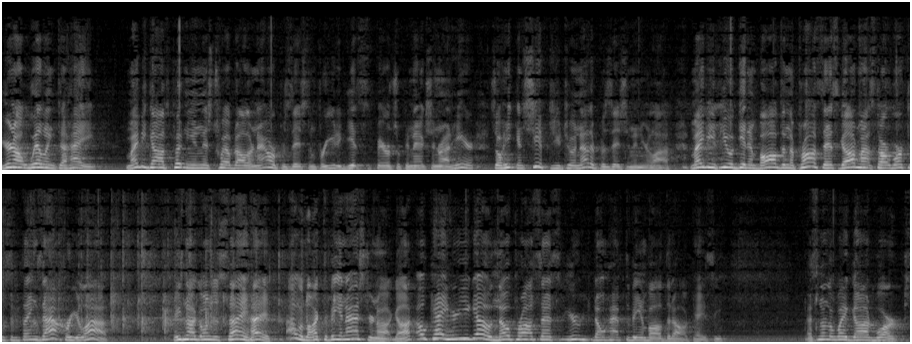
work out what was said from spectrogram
You're not willing to, hey, maybe God's putting you in this $12 an hour position for you to get spiritual connection right here so he can shift you to another position in your life. Maybe if you would get involved in the process, God might start working some things out for your life. He's not going to just say, hey, I would like to be an astronaut, God. Okay, here you go. No process. You don't have to be involved at all, Casey. That's another way God works.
